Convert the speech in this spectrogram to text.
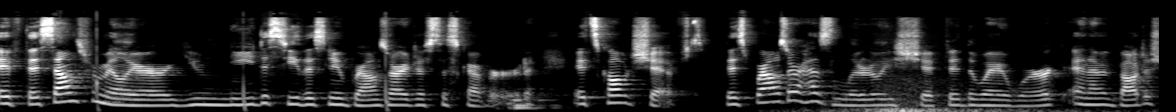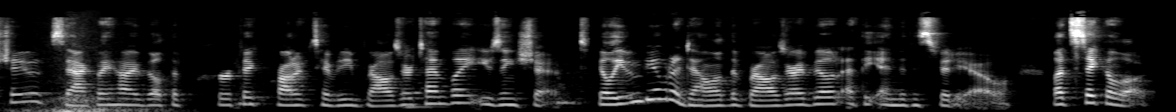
If this sounds familiar, you need to see this new browser I just discovered. It's called Shift. This browser has literally shifted the way I work, and I'm about to show you exactly how I built the perfect productivity browser template using Shift. You'll even be able to download the browser I built at the end of this video. Let's take a look.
